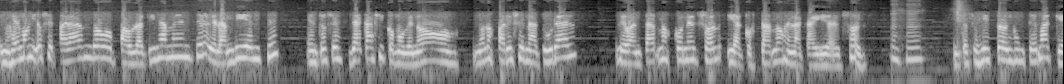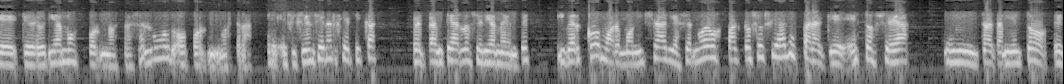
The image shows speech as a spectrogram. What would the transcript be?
nos hemos ido separando paulatinamente del ambiente, entonces ya casi como que no, no nos parece natural levantarnos con el sol y acostarnos en la caída del sol. Entonces esto es un tema que, que deberíamos por nuestra salud o por nuestra eh, eficiencia energética replantearlo seriamente y ver cómo armonizar y hacer nuevos pactos sociales para que esto sea un tratamiento eh,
